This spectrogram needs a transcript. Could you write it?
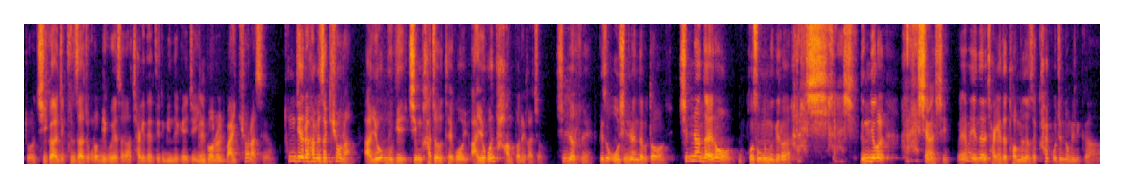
또 지가 이제 군사적으로 미국에서 자기네들이 믿는 게 이제 일본을 많이 키워놨어요. 통제를 하면서 키워놔. 아, 요 무기 지금 가져도 되고, 아, 요건 다음번에 가져. 10년 후에. 그래서 50년대부터 10년 단위로 고성능 무기를 하나씩, 하나씩, 능력을 하나씩, 하나씩. 왜냐면 옛날에 자기한테 덤벼들어서 칼 꽂은 놈이니까,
